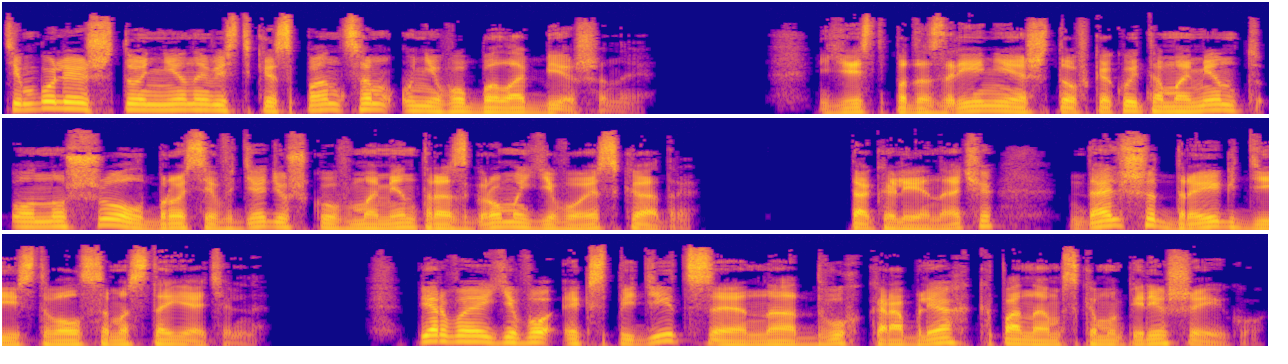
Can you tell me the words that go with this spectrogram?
Тем более, что ненависть к испанцам у него была бешеная. Есть подозрение, что в какой-то момент он ушел, бросив дядюшку в момент разгрома его эскадры. Так или иначе, дальше Дрейк действовал самостоятельно. Первая его экспедиция на двух кораблях к Панамскому перешейку.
